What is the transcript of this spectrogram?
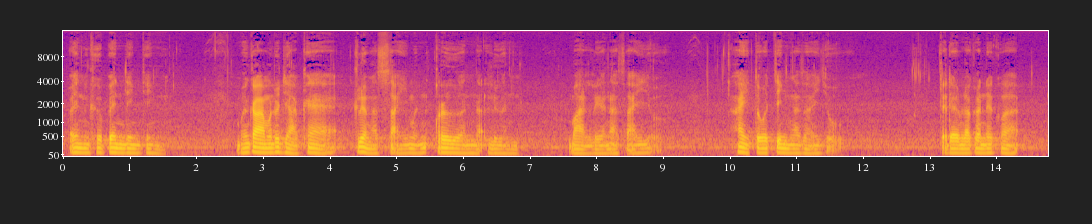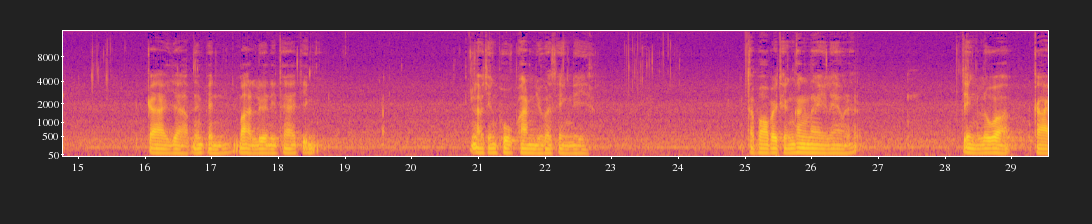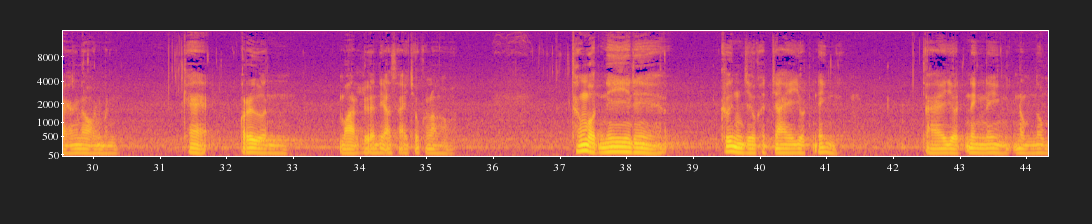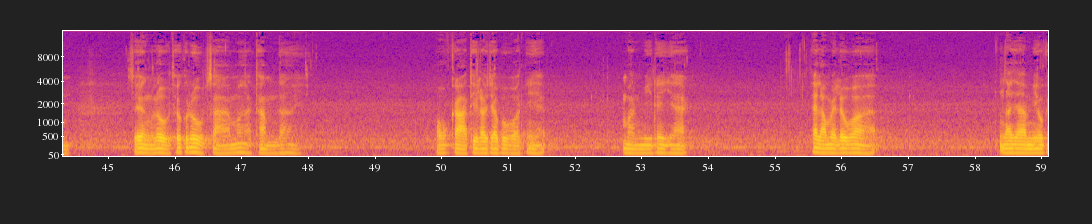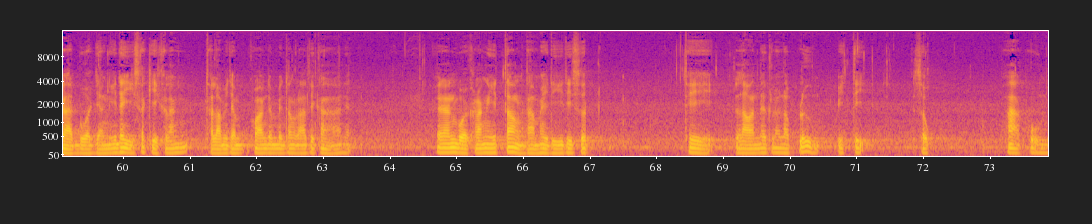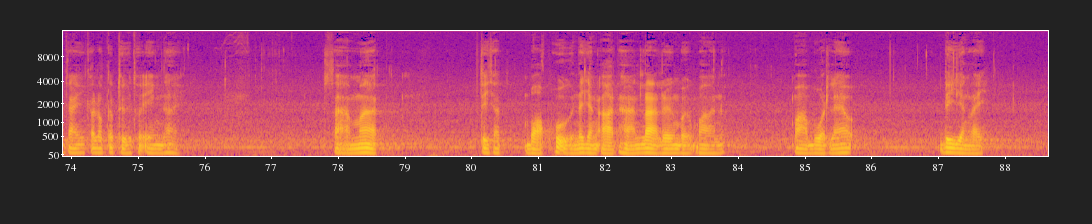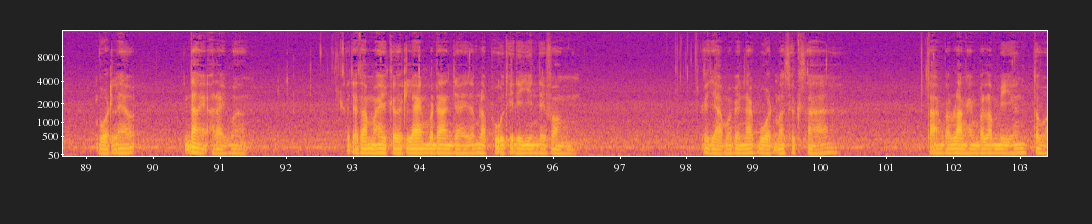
เป็นคือเป็นจริง ๆ เหมือนกามนุษย์หยาบแค่เครื่องอาศัยเหมือนเรือนเรือนบ้านเรือนอาศัยอยู่ ให้ตัวจริงอาศัยอยู่ แต่เดิมเราก็นึกว่ากายหยาบนั้นเป็นบ้านเรือนที่แท้จริง เราจึงผูกพันอยู่กับสิ่งนี้ แต่พอไปถึงข้างในแล้วนะจึงรู้ว่ากายข้างนอกมัน แค่เรือนบาเรือนที่อาศัยชุกเรา ทั้งหมดนี้เนี่ยขึ้นอยู่กับใจหยุดนิ่ง ใจหยุดนิ่งนิ่งนุ่มนุ่มซึ่งรูปทุกรูปสามารถทำได้ โอกาสที่เราจะบวชเนี่ยมันมีได้ยาก แต่เราไม่รู้ว่า เราจะมีโอกาสบวชอย่างนี้ได้อีกสักกี่ครั้ง ถ้าเรามีความจำเป็นต้องลาสิกขาเนี่ยเพราะนั้นบวชครั้งนี้ต้องทำให้ดีที่สุด ที่เรานึกแล้วเราปลื้มปิติสุขภาคภูมิใจเคารพนับถือตัวเองได้ สามารถที่จะบอกผู้อื่นได้อย่างอาจหารล่าเริงเบิกบาน ว่าบวชแล้ว ดีอย่างไร บวชแล้วได้อะไรบ้างก็จะทำให้เกิดแรงบันดาลใจสำหรับผู้ที่ได้ยินได้ฟัง ก็อยากมาเป็นนักบวชมาศึกษา ตามกำลังแห่งบารมีของตัว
